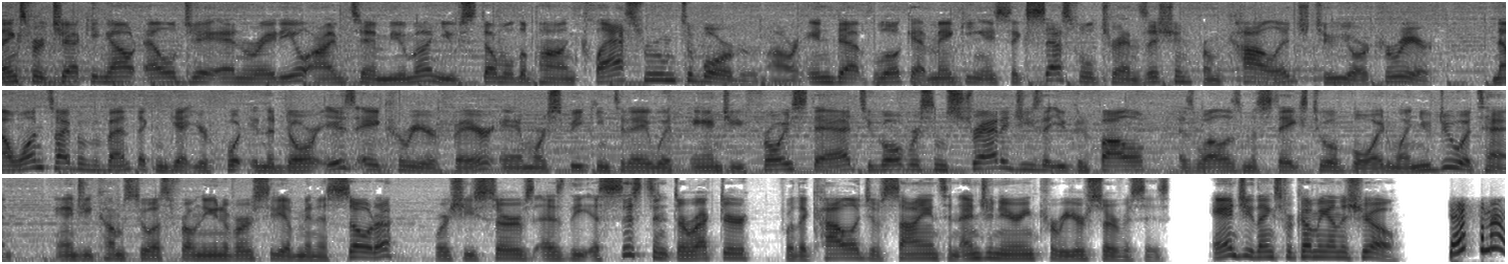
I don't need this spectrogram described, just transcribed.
Thanks for checking out LJN Radio. I'm Tim Muma, and you've stumbled upon Classroom to Boardroom, our in depth look at making a successful transition from college to your career. Now, one type of event that can get your foot in the door is a career fair, and we're speaking today with Angie Freustad to go over some strategies that you can follow as well as mistakes to avoid when you do attend. Angie comes to us from the University of Minnesota, where she serves as the Assistant Director for the College of Science and Engineering Career Services. Angie, thanks for coming on the show.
